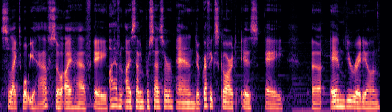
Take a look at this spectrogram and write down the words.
select what we have. So I have a I have an i7 processor and the graphics card is a uh, AMD Radeon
